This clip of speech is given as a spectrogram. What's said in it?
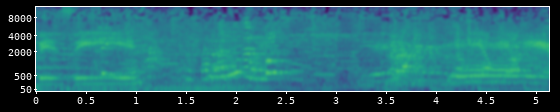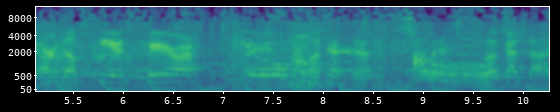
Busy. Yay! Our milk tea is here. Look at that. Look at that.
